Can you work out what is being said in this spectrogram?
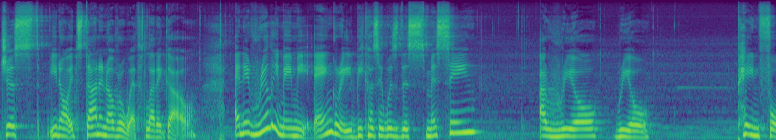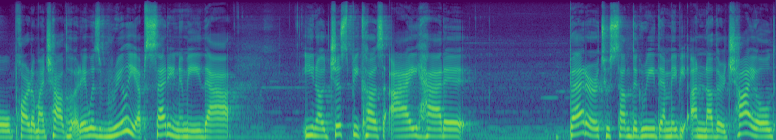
just, you know, it's done and over with. Let it go. And it really made me angry because it was dismissing a real real painful part of my childhood. It was really upsetting to me that you know, just because I had it better to some degree than maybe another child,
